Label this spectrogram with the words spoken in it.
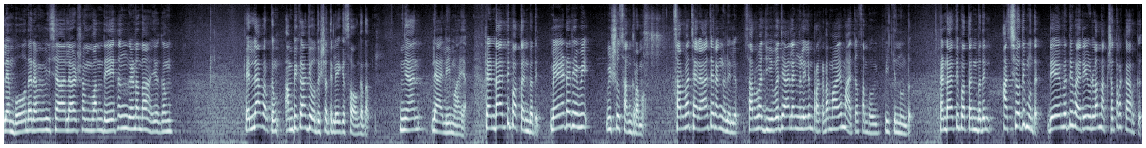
ലംബോദരം വിശാലാക്ഷം വന്ദേഹം ഗണനായകം. എല്ലാവർക്കും അംബികാ ജ്യോതിഷത്തിലേക്ക് സ്വാഗതം. ഞാൻ ലാലിമായ രണ്ടായിരത്തി പത്തൊൻപതിൽ മേടരവി വിഷു സംക്രമം. സർവചരാചരങ്ങളിലും സർവ ജീവജാലങ്ങളിലും പ്രകടമായ മാറ്റം സംഭവിപ്പിക്കുന്നുണ്ട്. രണ്ടായിരത്തി പത്തൊൻപതിൽ അശ്വതി മുതൽ രേവതി വരെയുള്ള നക്ഷത്രക്കാർക്ക്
